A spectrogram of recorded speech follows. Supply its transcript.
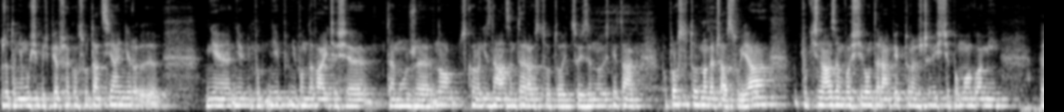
że to nie musi być pierwsza konsultacja, nie, nie, nie, nie, nie poddawajcie się temu, że no, skoro nie znalazłem teraz, to, to coś ze mną jest nie tak. Po prostu to wymaga czasu. Ja, póki znalazłem właściwą terapię, która rzeczywiście pomogła mi, yy,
